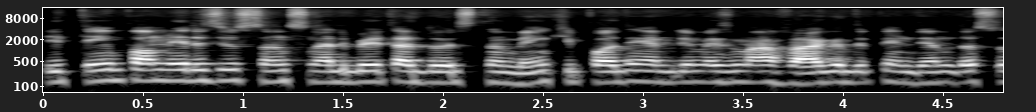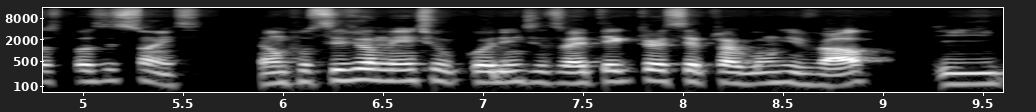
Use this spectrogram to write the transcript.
e tem o Palmeiras e o Santos na Libertadores também, que podem abrir mais uma vaga dependendo das suas posições. Então, possivelmente o Corinthians vai ter que torcer para algum rival e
